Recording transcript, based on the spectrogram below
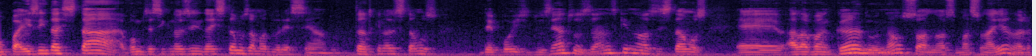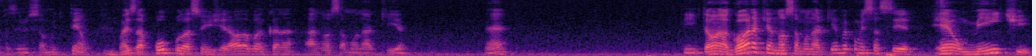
o país ainda está, vamos dizer assim, que nós ainda estamos amadurecendo. Tanto que nós estamos, depois de 200 anos, que nós estamos é, alavancando, não só a nossa maçonaria, nós já fazemos isso há muito tempo, uhum. mas a população em geral alavancando a, nossa monarquia. Né? Então, agora que a nossa monarquia vai começar a ser realmente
